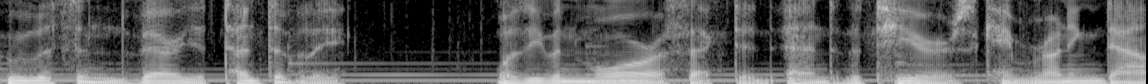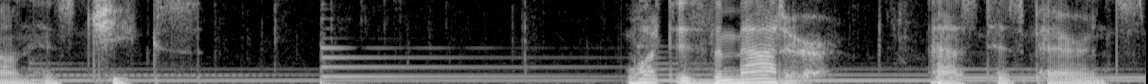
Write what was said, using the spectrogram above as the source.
who listened very attentively, was even more affected, and the tears came running down his cheeks. What is the matter? asked his parents.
